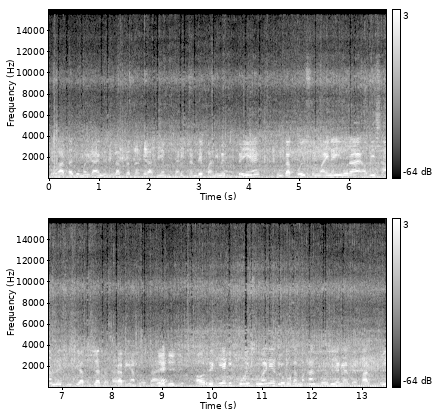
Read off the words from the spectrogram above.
त्यौहार था जो महिलाएँ निर्मला व्रत रहते आती हैं। बेचारी गंदे पानी में घुस गई हैं। उनका कोई सुनवाई नहीं हो रहा है। अभी सामने चूतिया पूजा दशहरा भी यहाँ पे होता है। जी जी और देखिए कि कोई सुनवाई नहीं लोगों का मकान तोड़ दिया गया। व्यापार पूरी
